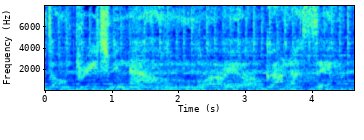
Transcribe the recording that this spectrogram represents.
Don't preach me now. What you're gonna say.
